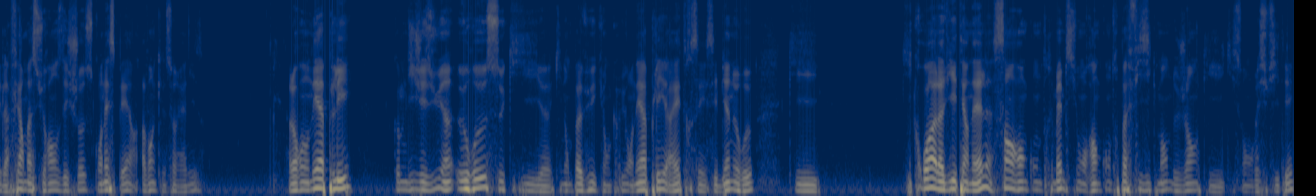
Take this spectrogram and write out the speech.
la ferme assurance des choses qu'on espère avant qu'elles se réalisent. Alors on est appelé, comme dit Jésus, hein, heureux ceux qui, euh, qui n'ont pas vu et qui ont cru. On est appelé à être ces, bienheureux qui, croient à la vie éternelle sans rencontrer, même si on ne rencontre pas physiquement de gens qui, sont ressuscités,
